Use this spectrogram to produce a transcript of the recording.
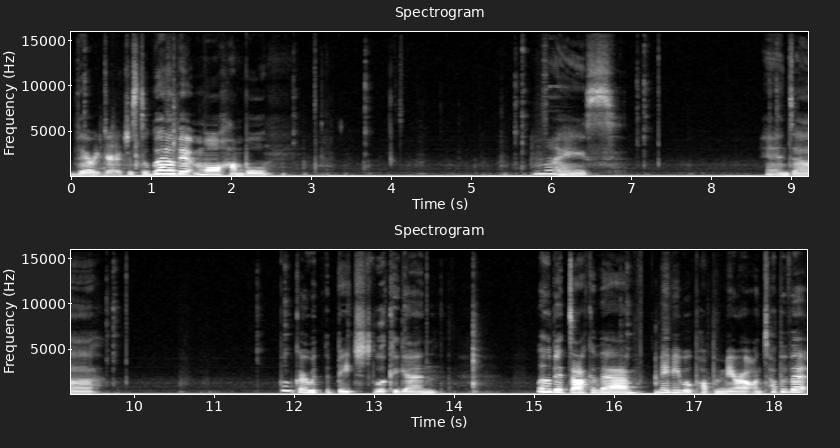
There we go. Just a little bit more humble. Nice. And uh, we'll go with the beached look again. A little bit darker there. Maybe we'll pop a mirror on top of it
